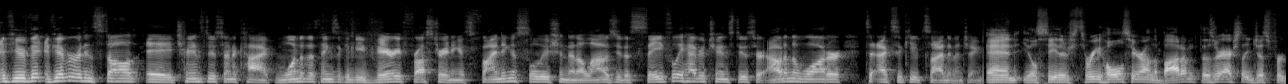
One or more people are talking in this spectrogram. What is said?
If you've if you ever installed a transducer in a kayak, one of the things that can be very frustrating is finding a solution that allows you to safely have your transducer out in the water to execute side imaging. And you'll see there's three holes here on the bottom. Those are actually just for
